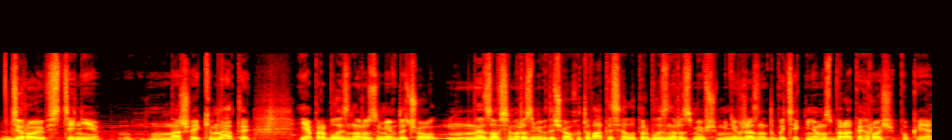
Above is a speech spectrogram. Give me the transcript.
дірою в стіні нашої кімнати. Я приблизно розумів, до чого не зовсім розумів, до чого готуватися, але приблизно розумів, що мені вже знадобиться як мінімум збирати гроші, поки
